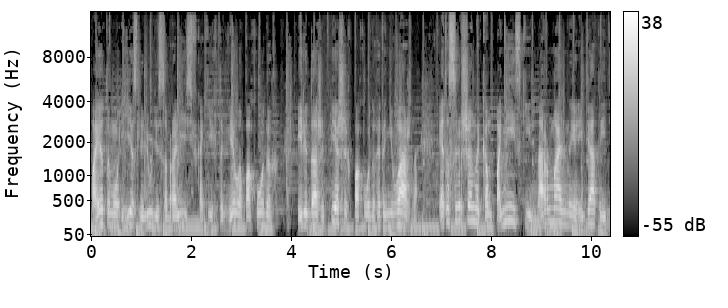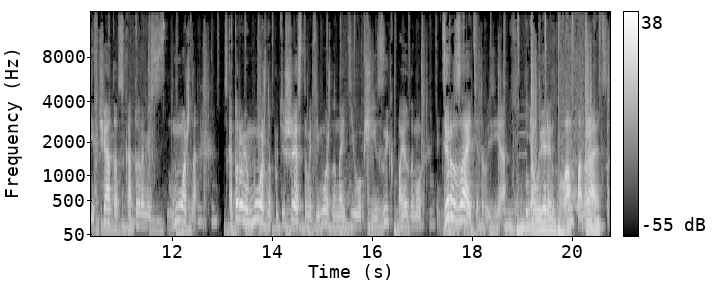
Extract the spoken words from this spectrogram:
Поэтому, если люди собрались в каких-то велопоходах или даже пеших походах, это не важно. Это совершенно компанейские, нормальные ребята и девчата, с которыми можно, с которыми можно путешествовать и можно найти общий язык, поэтому дерзайте, друзья. Я уверен, вам понравится.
